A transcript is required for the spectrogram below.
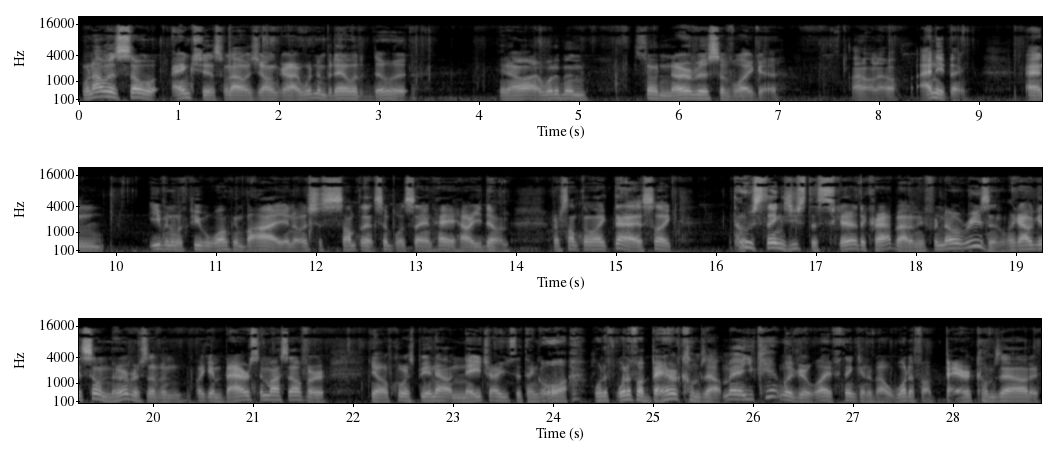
When I was so anxious when I was younger, I wouldn't have been able to do it. You know, I would have been so nervous of, like, a, I don't know, anything. And even with people walking by, you know, it's just something as simple as saying, "Hey, how are you doing?" or something like that. It's like those things used to scare the crap out of me for no reason. Like I would get so nervous of them, like embarrassing myself, or you know, of course, being out in nature. I used to think, "Oh, what if what if a bear comes out?" Man, you can't live your life thinking about what if a bear comes out, or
